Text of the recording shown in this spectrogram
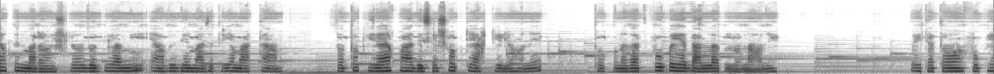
একদিন মারা হয়েছিল যদিও আমি এক দুদিন মাঝে থেকে মারতাম, যত কিরায় খাওয়া দিছে, সবটি আটটিল হনে। তো কোনো জাত ফুকাইয়া দাল লাগল না অনেক এটা তো ফুকে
